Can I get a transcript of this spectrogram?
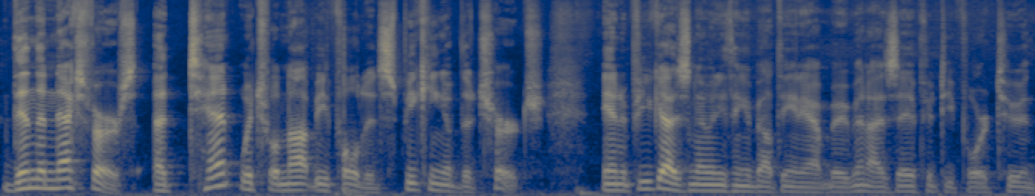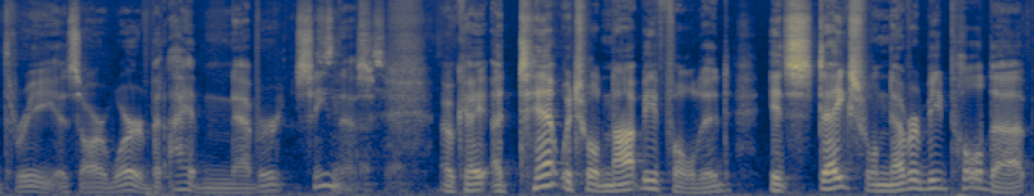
Then the next verse a tent which will not be folded, speaking of the church. And if you guys know anything about the Antioch movement, Isaiah 54, 2 and 3 is our word, but I have never seen, seen this. yeah. Okay, a tent which will not be folded, its stakes will never be pulled up,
